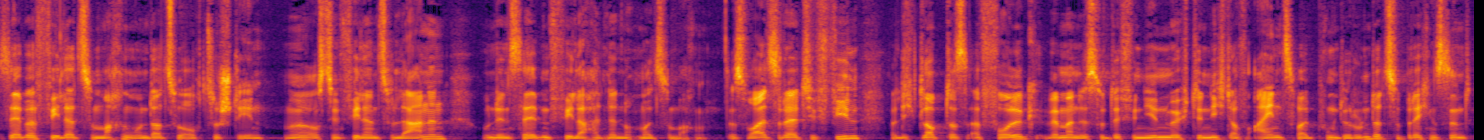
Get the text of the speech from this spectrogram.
selber Fehler zu machen und dazu auch zu stehen. Ne? Aus den Fehlern zu lernen und denselben Fehler halt nicht nochmal zu machen. Das war jetzt relativ viel, weil ich glaube, dass Erfolg, wenn man es so definieren möchte, nicht auf ein, zwei Punkte runterzubrechen sind,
